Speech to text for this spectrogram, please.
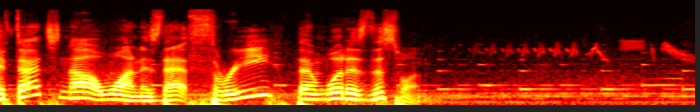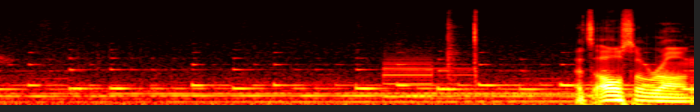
If that's not one, is that three? Then what is this one? That's also wrong.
